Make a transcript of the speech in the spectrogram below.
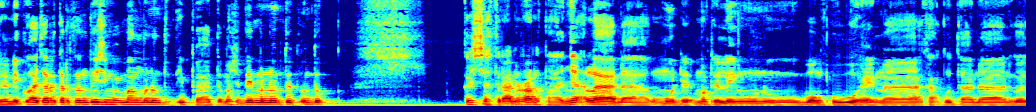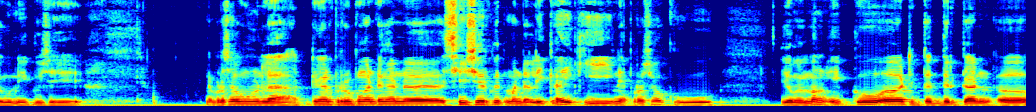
dan iku acara tertentu sing memang menuntut ibadah. Maksudnya menuntut untuk kesejahteraan orang banyak lah. Nah model modelnya ngono wong bowo enak gak kudanan koyo ngono iku sih. Nek prosoku lah. Dengan berhubungan dengan eh, si sirkuit Mandalika iki nek prosoku ya memang iku eh, ditenderkan eh,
